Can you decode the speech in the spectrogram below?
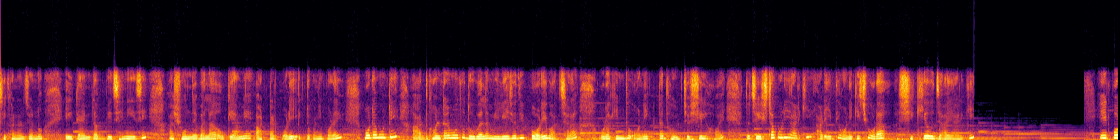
শেখানোর জন্য এই টাইমটা বেছে নিয়েছি। আর সন্ধেবেলা ওকে আমি আটটার পরে একটুখানি পড়াই। মোটামুটি আধ ঘণ্টার মতো দুবেলা মিলিয়ে যদি পড়ে বাচ্চারা, ওরা কিন্তু অনেকটা ধৈর্যশীল হয়। তো চেষ্টা করি আর কি, আর এতে অনেক কিছু ওরা শিখেও যায় আর কি। এরপর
